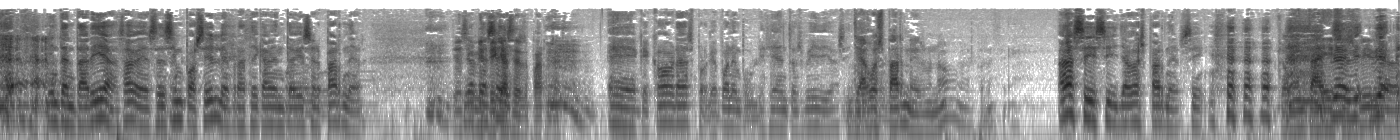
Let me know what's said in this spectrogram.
intentaría, ¿sabes? Es imposible prácticamente hoy ser partner. ¿Qué Yo significa sé. ser partner? Eh, que cobras porque ponen publicidad en tus vídeos. y Yago es partner, ¿no? Me parece. Ah, sí, sí, Yago es partner, sí. Comenta ahí sus vi- vi- vídeos.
